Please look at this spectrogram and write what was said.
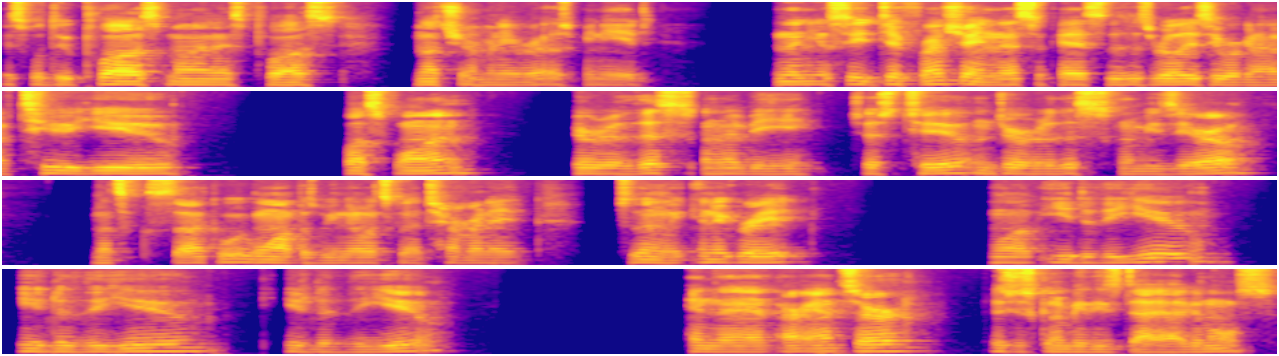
This will do plus, minus, plus. I'm not sure how many rows we need. And then you'll see differentiating this. Okay, so this is really easy. We're going to have 2u plus 1. Derivative of this is going to be just 2. And derivative of this is going to be 0. And that's exactly what we want because we know it's going to terminate. So then we integrate We'll have e to the u, e to the u, e to the u. And then our answer is just going to be these diagonals.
